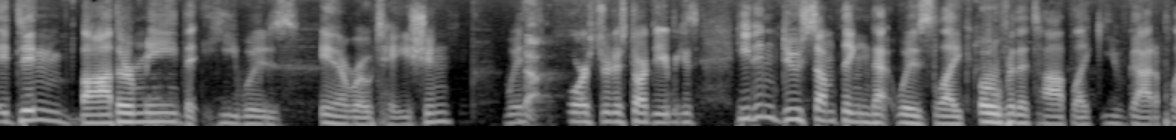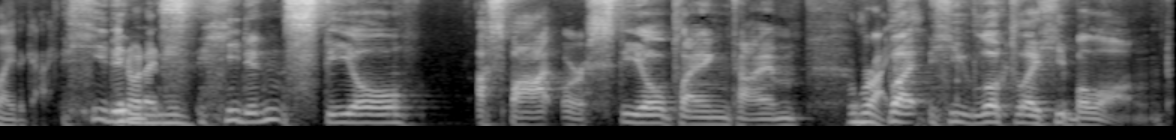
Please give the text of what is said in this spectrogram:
it didn't bother me that he was in a rotation with No. Foerster to start the year because he didn't do something that was like over the top, like you've got to play the guy. He You didn't. know what I mean? He didn't steal a spot or steal playing time, Right. but he looked like he belonged.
